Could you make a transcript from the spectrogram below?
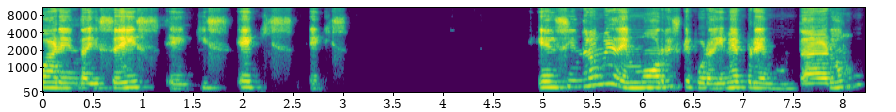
46XX. El síndrome de Morris, que por ahí me preguntaron,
